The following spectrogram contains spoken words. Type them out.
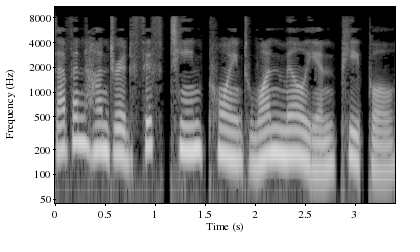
715.1 million people.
